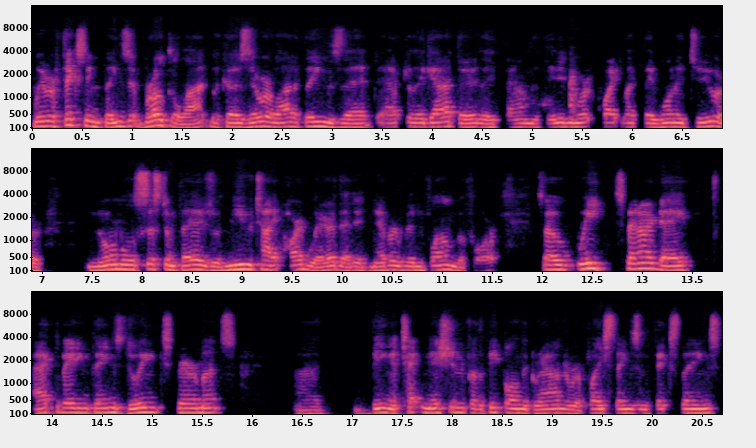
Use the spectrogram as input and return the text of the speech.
We were fixing things that broke a lot because there were a lot of things that after they got there, they found that they didn't work quite like they wanted to, or normal system failures with new type hardware that had never been flown before. So we spent our day activating things, doing experiments, uh, being a technician for the people on the ground to replace things and fix things.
